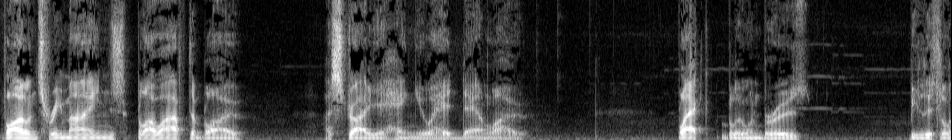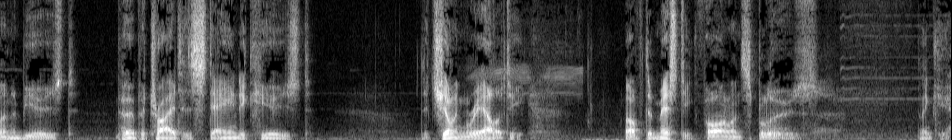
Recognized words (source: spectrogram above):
Violence remains, blow after blow. Australia, hang your head down low. Black, blue, and bruised, belittled and abused. Perpetrators stand accused. The chilling reality of domestic violence blues. Thank you.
